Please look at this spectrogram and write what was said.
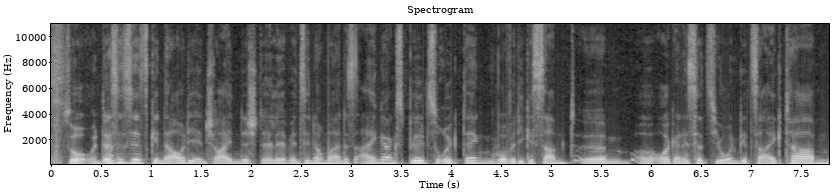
So, und das ist jetzt genau die entscheidende Stelle. Wenn Sie nochmal an das Eingangsbild zurückdenken, wo wir die Gesamtorganisation ähm, gezeigt haben,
